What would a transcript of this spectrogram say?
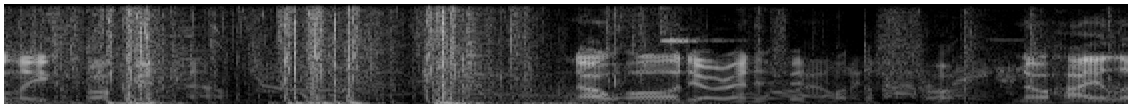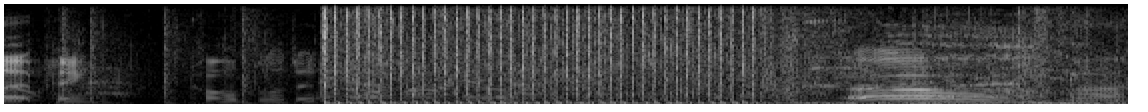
Fucking hell. No audio or anything. What the fuck? No high alert ping. Cold blooded. Oh my god. Oh man.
